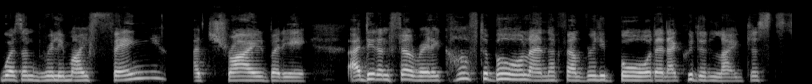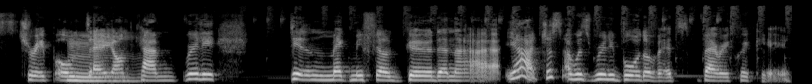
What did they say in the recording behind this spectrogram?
wasn't really my thing. I tried, but it, I didn't feel really comfortable and I felt really bored and I couldn't like just strip all mm. day on hmm. cam. Really didn't make me feel good. And uh, yeah, just I was really bored of it very quickly.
